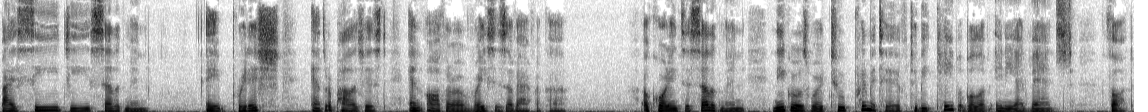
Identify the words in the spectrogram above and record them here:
by C. G. Seligman, a British anthropologist and author of Races of Africa. According to Seligman, Negroes were too primitive to be capable of any advanced thought.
